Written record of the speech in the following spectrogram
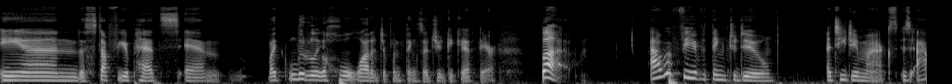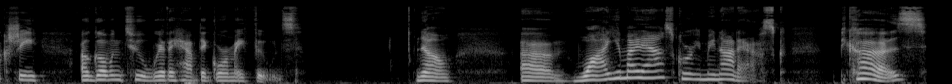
and stuff for your pets, and like literally a whole lot of different things that you could get there. But our favorite thing to do at TJ Maxx is actually uh, going to where they have the gourmet foods. Now, um, why, you might ask, or you may not ask? Because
